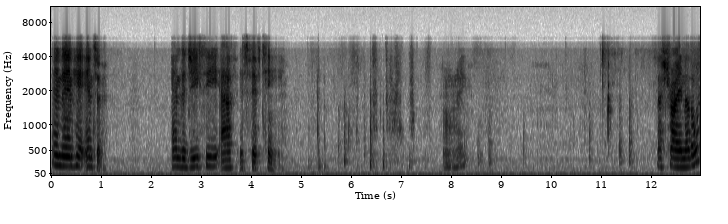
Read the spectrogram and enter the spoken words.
And then hit enter. And the GCF is 15. Alright. Let's try another one.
